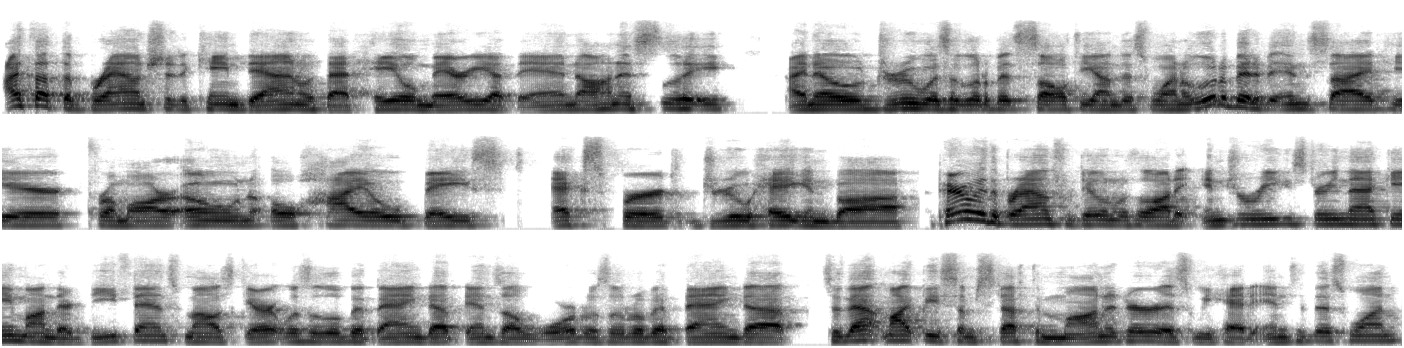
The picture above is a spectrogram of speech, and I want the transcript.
I thought the Browns should have came down with that Hail Mary at the end, honestly. I know Drew was a little bit salty on this one. A little bit of insight here from our own Ohio based expert, Drew Hagenbaugh. Apparently, the Browns were dealing with a lot of injuries during that game on their defense. Myles Garrett was a little bit banged up. Denzel Ward was a little bit banged up. So that might be some stuff to monitor as we head into this one.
